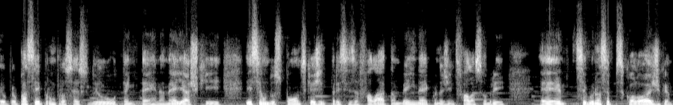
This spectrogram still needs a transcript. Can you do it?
eu, eu, passei por um processo de luta interna, né? E acho que esse é um dos pontos que a gente precisa falar também, né? Quando a gente fala sobre é, segurança psicológica,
